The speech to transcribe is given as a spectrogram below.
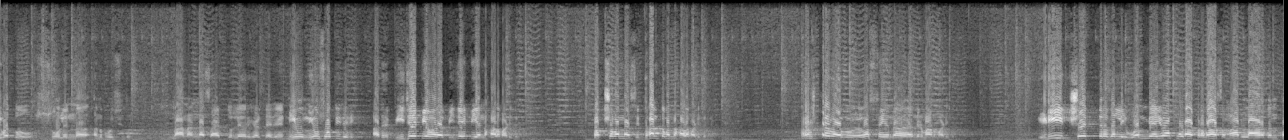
ಇವತ್ತು ಸೋಲನ್ನ ಅನುಭವಿಸಿದರು. ನಾನು ಅಣ್ಣ ಸಾಹೇಬ್ ದೊಲ್ಲೆ ಅವ್ರಿಗೆ ಹೇಳ್ತಾ ಇದ್ದೀನಿ, ನೀವು ನೀವು ಸೋತಿದ್ದೀರಿ, ಆದರೆ ಬಿಜೆಪಿಯವರ ಬಿಜೆಪಿಯನ್ನು ಹಾಳು ಮಾಡಿದರು. ಪಕ್ಷವನ್ನ, ಸಿದ್ಧಾಂತವನ್ನು ಹಾಳು ಮಾಡಿದರು. ಭ್ರಷ್ಟ ವ್ಯವಸ್ಥೆಯನ್ನ ನಿರ್ಮಾಣ ಮಾಡಿದರು. ಇಡೀ ಕ್ಷೇತ್ರದಲ್ಲಿ ಒಮ್ಮೆಯೂ ಕೂಡ ಪ್ರವಾಸ ಮಾಡಲಾರದಂತ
